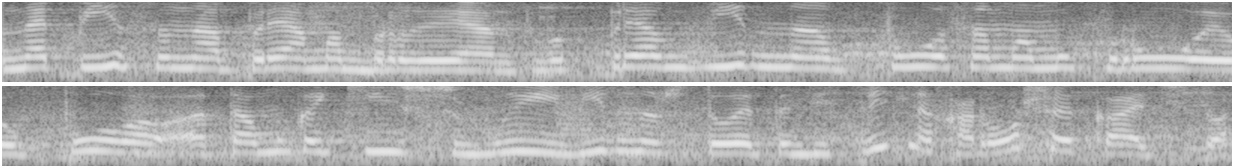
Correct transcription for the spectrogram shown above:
написано прямо бренд. Вот прям видно по самому крою, по тому, какие швы. Видно, что это действительно хорошее качество.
